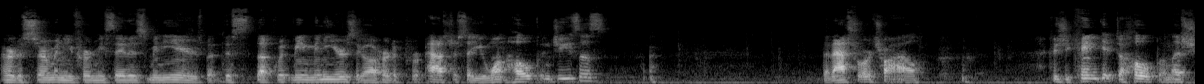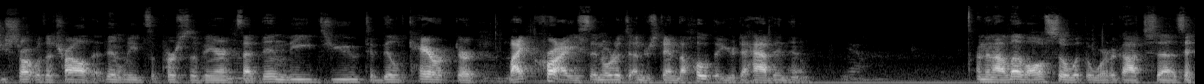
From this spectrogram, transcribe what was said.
I heard a sermon, you've heard me say this many years, but this stuck with me many years ago. I heard a pastor say, You want hope in Jesus? then ask for a trial. Because you can't get to hope unless you start with a trial that then leads to perseverance, that then leads you to build character like Christ in order to understand the hope that you're to have in Him. Yeah. And then I love also what the Word of God says. And,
